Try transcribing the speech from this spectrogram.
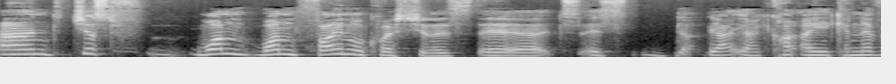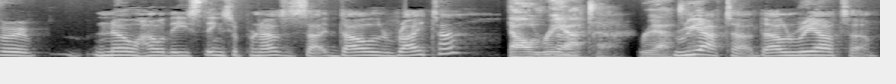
And just one one final question is uh, it's, it's I, I, I, can never know how these things are pronounced. Is that Dal Raita? Dal Riata. Riata. Riata. Dal Riata.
